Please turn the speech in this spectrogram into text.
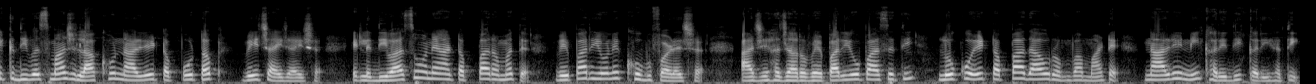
એક દિવસમાં જ લાખો નારિયેળ ટપ્પો ટપ વેચાઈ જાય છે. એટલે દિવાસો અને આ ટપ્પા રમતે વેપારીઓને ખૂબ ફળે છે. આજે હજારો વેપારીઓ પાસેથી લોકોએ ટપ્પા દાવ રમવા માટે નારિયેળની ખરીદી કરી હતી.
